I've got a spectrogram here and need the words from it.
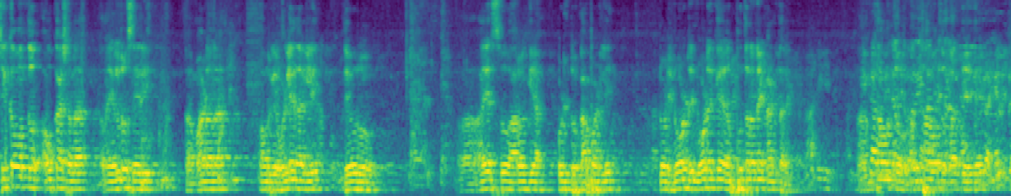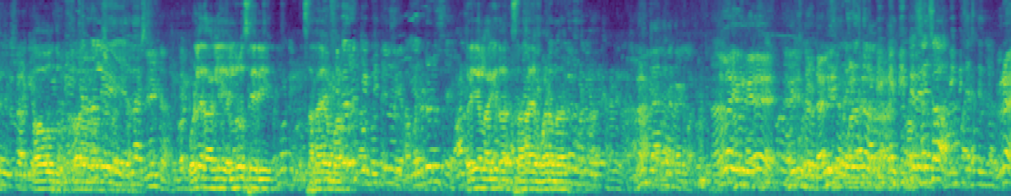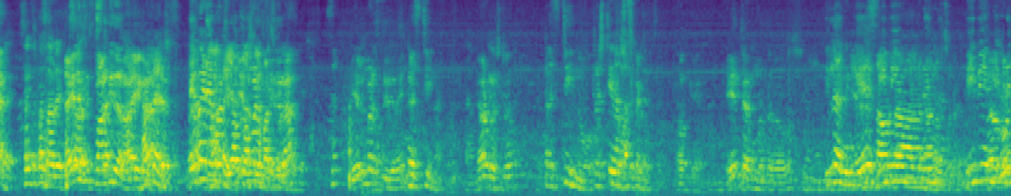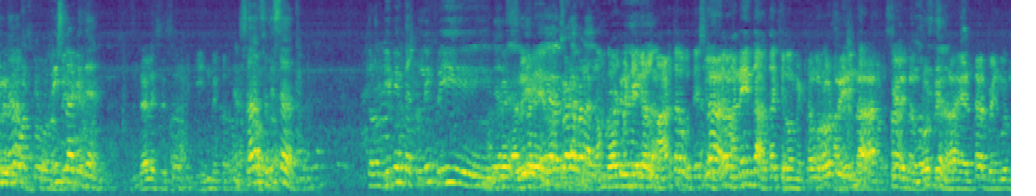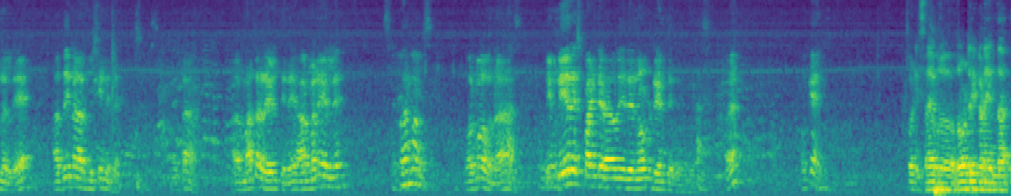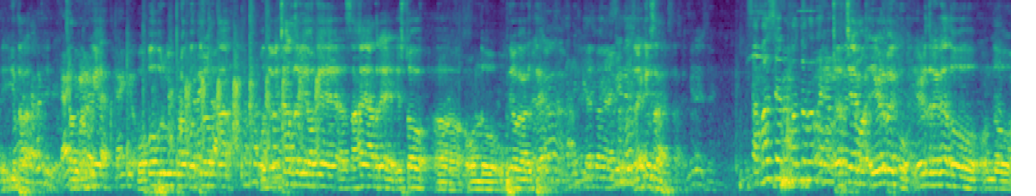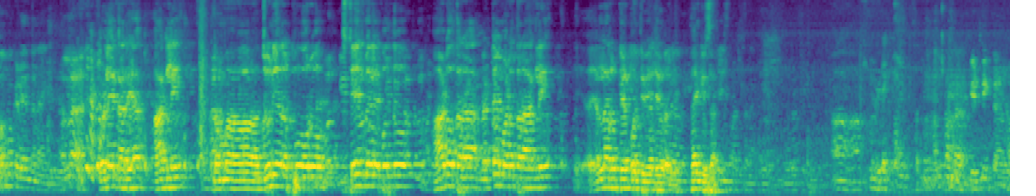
ಚಿಕ್ಕ ಒಂದು ಅವಕಾಶನ ಎಲ್ಲರೂ ಸೇರಿ ಮಾಡೋಣ. ಅವ್ರಿಗೆ ಒಳ್ಳೇದಾಗ್ಲಿ. ದೇವರು ಆಯಸ್ಸು, ಆರೋಗ್ಯ ಕೊಟ್ಟು ಕಾಪಾಡಲಿ. ನೋಡಿ ನೋಡಿ, ನೋಡಕ್ಕೆ ಅದ್ಭುತನೇ ಕಾಣ್ತಾರೆ. ಅಂತ ಒಂದು ಅಂತ ಒಂದು ಬಗ್ಗೆ ಇದೆ. ಹೌದು ಒಳ್ಳೇದಾಗ್ಲಿ ಎಲ್ಲರೂ ಸೇರಿ ಸಹಾಯ ಮಾಡ ಕೈಯಲ್ಲಾಗಿದ ಸಹಾಯ ಮಾಡೋಣ. ಡಯಾಲಿಸಿಸ್ ಡಯಾಲಿಸಿಸ್ ಮಾಡ್ತಿದಾರಾ ಈಗ ಎಲ್ಲಿ ಮಾಡಿಸ್ತೀರಾ ಎಲ್ಲಿ ಮಾಡಿಸ್ತಿದ್ದೀರಿ? ಟ್ರಸ್ಟಿನ ಯಾವ ಟ್ರಸ್ಟ್? ಟ್ರಸ್ಟಿನು ಟ್ರಸ್ಟಿನ ಹಾಸ್ಪಿಟಲ್ ಓಕೆ. ಏನ್ ಚಾರ್ಜ್ ಮಾಡ್ತಾರೆ ಅವರು? ಇಲ್ಲ ನಿಮ್ಗೆ ಬಿಬಿಎಂ ಕಡೆಯಿಂದ ಡಯಾಲಿಸಿಸ್ ಏನ್ ಬೇಕಾದ್ರೂ ಸರ್ ಸರಿ ಸರ್. ಕೆಲವೊಂದು ಮಾಡ್ತಾರ ಉದ್ದೇಶ ಮನೆಯಿಂದ ಅರ್ಧ ಕಿಲೋಮೀಟರ್ ನಮ್ಮ ರೋಟ್ರಿಯಿಂದ ನಮ್ಮ ರೋಟ್ರಿಯಿಂದ ಎಂಟರ್ ಬೆಂಗಳೂರಿನಲ್ಲಿ ಹದಿನಾರು ಮಿಷಿನ್ ಇದೆ. ಆಯ್ತಾ? ಅವ್ರ್ ಮಾತಾಡಿ ಹೇಳ್ತೀನಿ. ಅವ್ರ ಮನೆಯಲ್ಲಿ? ವರ್ಮಾವನ ನಿಮ್ ನಿಯರೆಸ್ಟ್ ಪಾಯಿಂಟ್ ಯಾವ್ದು ಇದೆ ನೋಡ್ಬಿಟ್ಟು ಹೇಳ್ತೀನಿ ನಿಮ್ಗೆ. ಓಕೆ ನೋಡಿ ಸಾಹೇಬ್ರು ರೋಟರಿ ಕಡೆಯಿಂದ ಈ ತರ ನಮಗೆ ಒಬ್ಬೊಬ್ರಿಗೂ ಕೂಡ ಗೊತ್ತಿರುವಂತ ಒಂದು ವಿಚಾರದಲ್ಲಿ ಅವ್ರಿಗೆ ಸಹಾಯ ಆದ್ರೆ ಎಷ್ಟೋ ಒಂದು ಉಪಯೋಗ ಆಗುತ್ತೆ. Thank you sir. ಚರ್ಚೆ ಹೇಳ್ಬೇಕು. ಹೇಳಿದ್ರೆ ಅದು ಒಂದು ಒಳ್ಳೆ ಕಾರ್ಯ. ಆಗ್ಲಿ ನಮ್ಮ ಜೂನಿಯರ್ ಅಪ್ಪು ಅವರು ಸ್ಟೇಜ್ ಮೇಲೆ ಬಂದು ಆಡೋ ತರ ನಟನೆ ಮಾಡೋ ತರ ಆಗ್ಲಿ ಎಲ್ಲರೂ ಕೇಳ್ಕೊಂತೀವಿ ಥ್ಯಾಂಕ್ ಯು ಸರ್ ಕಿಡ್ನಿ ಕಾರಣ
